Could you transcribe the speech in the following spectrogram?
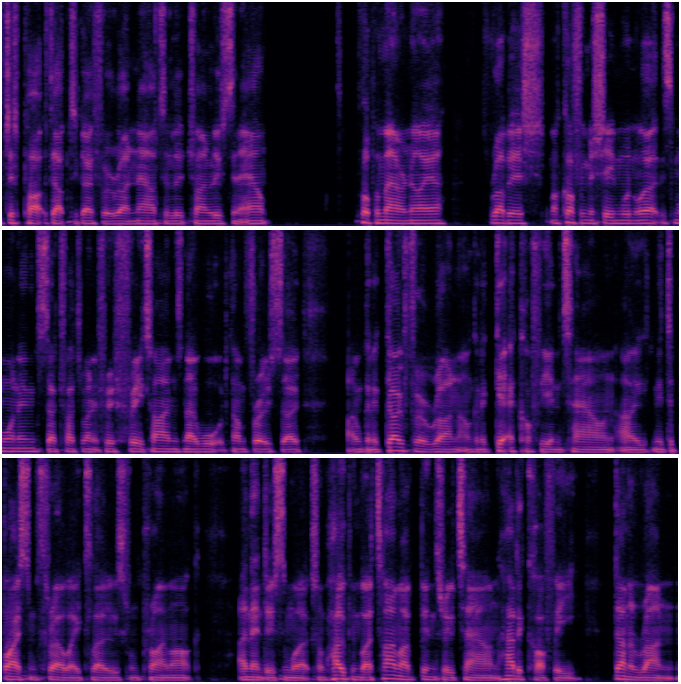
I've just parked up to go for a run now to lo- try and loosen it out. Proper paranoia. It's rubbish. My coffee machine wouldn't work this morning, so I tried to run it through three times. No water would come through. So I'm going to go for a run. I'm going to get a coffee in town. I need to buy some throwaway clothes from Primark and then do some work. So I'm hoping by the time I've been through town, had a coffee, done a run,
